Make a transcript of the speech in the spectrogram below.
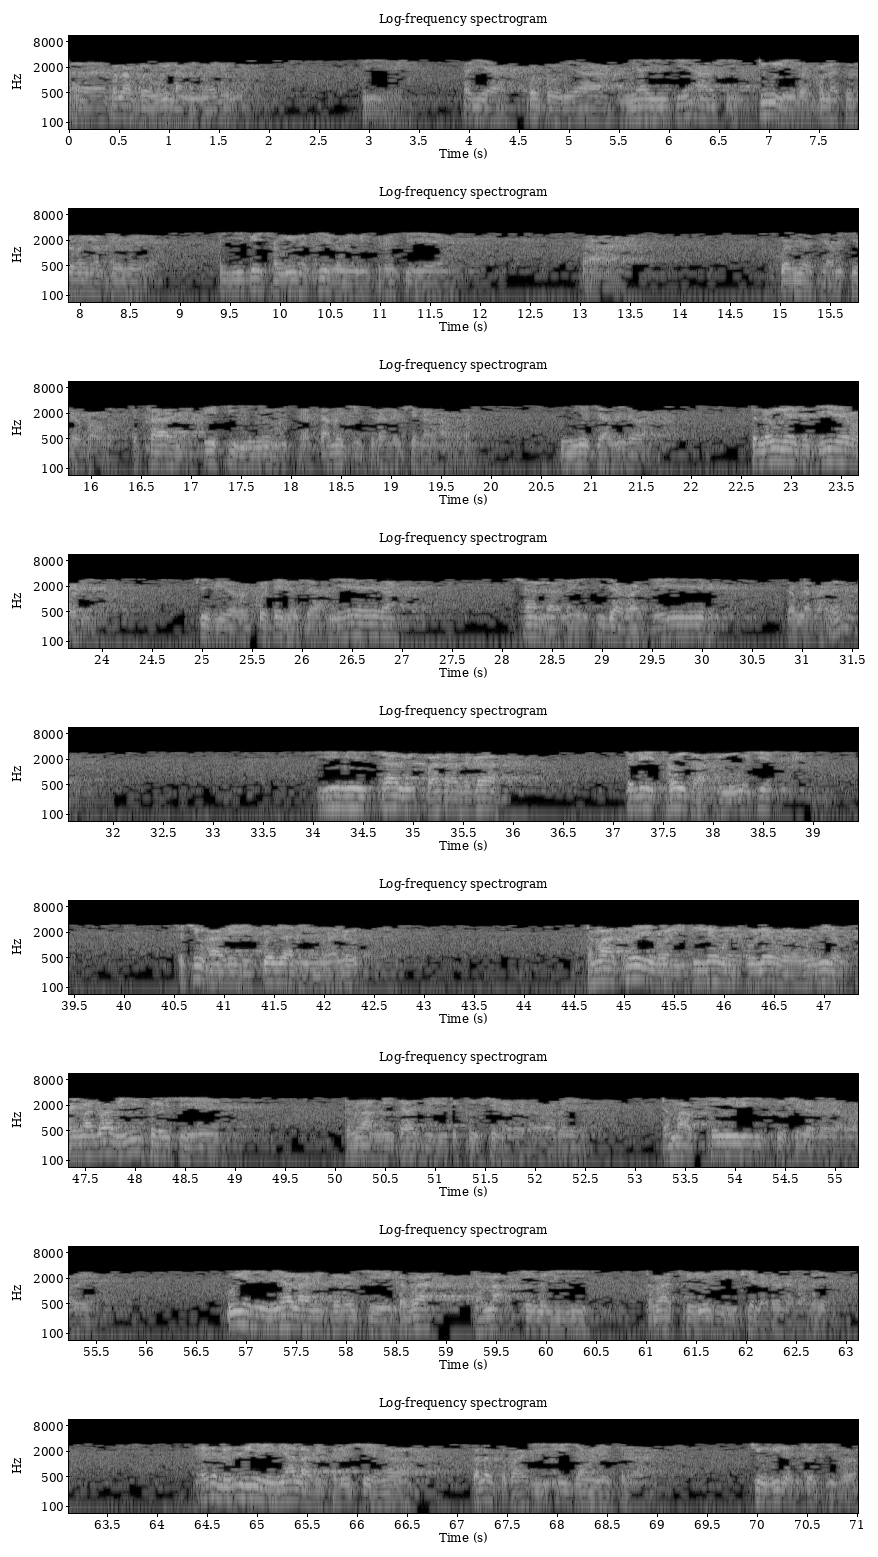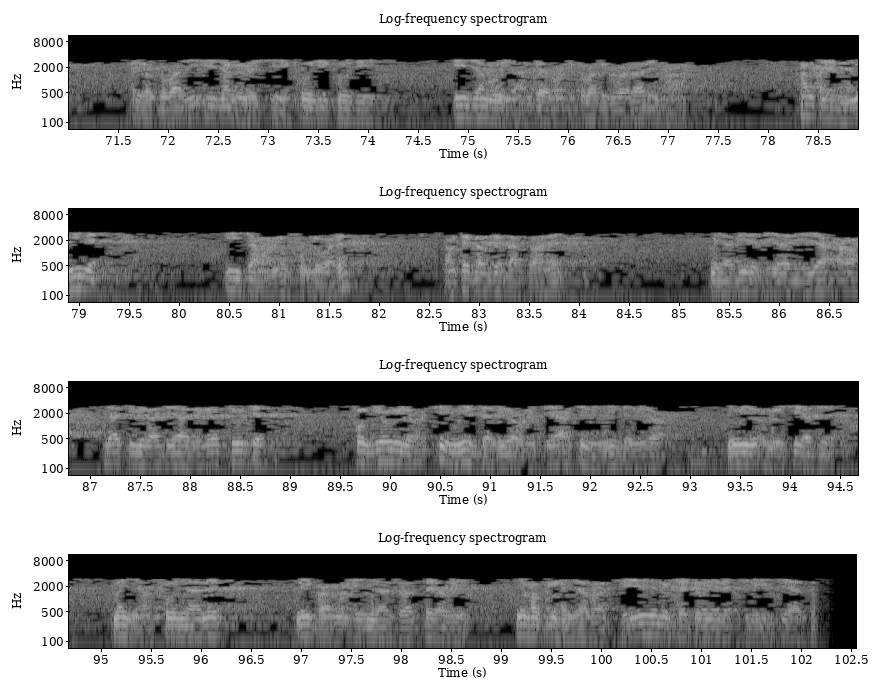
အဲဘယ်လောက်ပဲဝိလာနေပဲလို့ဒီအရိယာပုဂ္ဂိုလ်များအများကြီးချင်းအားဖြင့်တူးနေတော့ခုနသုသမီးကပြောခဲ့ အကြီးပိတ်ဆောင်ရင်းနဲ့ပြည့်စုံနေပြီဆိုလို့ရှိရင်ဒါကွဲပြားစရာမရှိတော့ပါဘူးတခါသိရှိနေရင်ဆိုတာသာမိတ်ကြီးဆိုတာလည်းဖြစ်လာပါဘူးဒီညစ်ကြပြီးတော့တလုံးနဲ့တစည်းနဲ့ပေါ့လေဖြစ်ပြီးတော့ကိုယ်စိတ်နဲ့ပြအမြဲတမ်းချမ်းသာလေးရှိကြပါစေလို့တောင်းလိုက်ပါတယ်ဒီနေ့ချလို့ဘာသာစကားတလေးထုံးတာအမှုအကျင့်တ ချို့ဟာလေးကွဲပြားနေမှာလို့ဓမ္မသွေးတွေပေါ်ဒီသူလဲဝင်ကိုလဲဝင်ဝင်ပြီးတော့ခိုင်မာသွားပြီဆိုလို့ရှိရင်ဓမ္မမိသားစုတစ်ခုဖြစ်လာတော့တာပါပဲဓမ္မဖေးလေးတစ်ခုဖြစ်လာတော့တာပါပဲဥယျာဉ်တွေရလာပြီဆိုလို့ရှိရင်ကမ္ဘာဓမ္မဖေးလေးဓမ္မဆွေမျိုးကြီးဖြစ်လာတော့တာပါပဲအဲ့ဒါလိုဥယျာဉ်တွေများလာပြီဆိုလို့ရှိရင်တော့ဘလောက်ကဘာကြီးအေးချမ်းလဲဆိုတာ ကြုံပြီးတော့တွေ့ကြည့်ပေါ့အဲ့တော့ကဘာကြီးအေးချမ်းလို့ရှိရင်ကိုကြီးကိုကြီးအေးချမ်းမှုရအတွက်ပေါ့ဒီကဘာဒီကဘာသားတွေမှာဟုတ်တယ်နည်းနဲ့အေးချမ်းအောင်လုပ်ဖို့လိုပါတယ်။ဆောင်တက်တော့တက်တာသွားတဲ့မရသေးတဲ့တရားတွေရအောင်ရရှိရတဲ့တရားတွေလည်းတိုးတက်ပုံပြုံးပြီးတော့အရှိမြင့်တယ်ပြီးတော့တရားအရှိမြင့်တယ်ပြီးတော့မိမိတို့အလိုရှိရတဲ့မညာပူညာနဲ့နိဗ္ဗာန်ကိုအင်းများစွာဆက်ရောက် ပြီးမြတ်ဖို့ပြနိုင်ကြပါစေလို့တိုက်တွန်းရတဲ့ဒီတရား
